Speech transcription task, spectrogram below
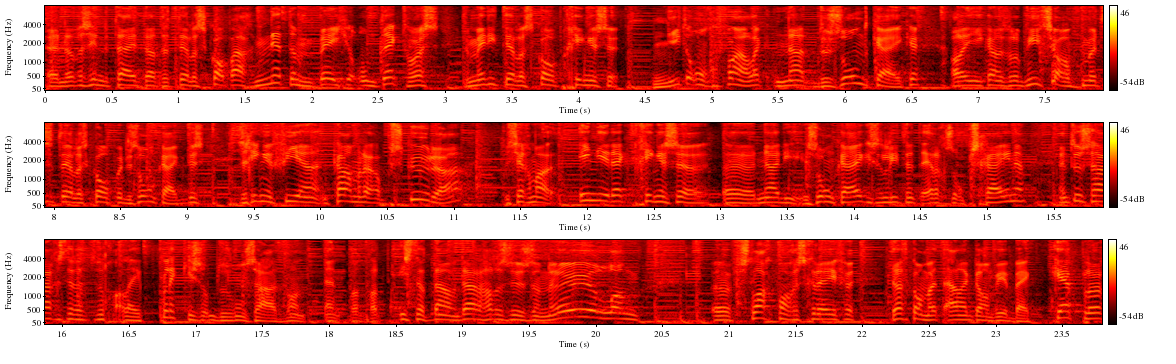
En dat was in de tijd dat de telescoop eigenlijk net een beetje ontdekt was. En met die telescoop gingen ze niet ongevaarlijk naar de zon kijken. Alleen je kan natuurlijk niet zo met de telescoop in de zon kijken. Dus ze gingen via een camera obscura... Dus zeg maar, indirect gingen ze eh, naar die zon kijken. Ze lieten het ergens op schijnen. En toen zagen ze dat er toch allerlei plekjes op de zon zaten. Van, en wat, wat is dat nou? Daar hadden ze dus een heel lang eh, verslag van geschreven. Dat kwam uiteindelijk dan weer bij Kepler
